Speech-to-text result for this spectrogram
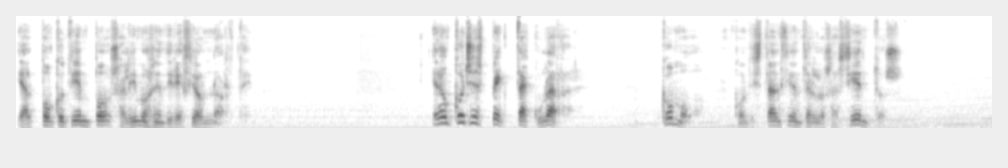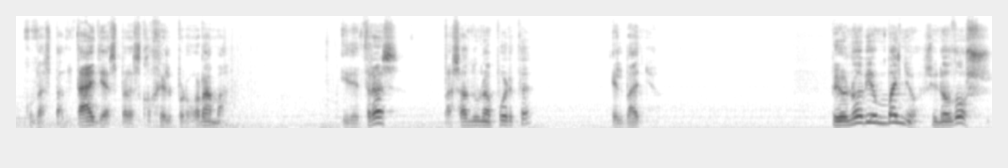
y al poco tiempo salimos en dirección norte. Era un coche espectacular, cómodo, con distancia entre los asientos, con las pantallas para escoger el programa. Y detrás, pasando una puerta, el baño. Pero no había un baño, sino dos,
